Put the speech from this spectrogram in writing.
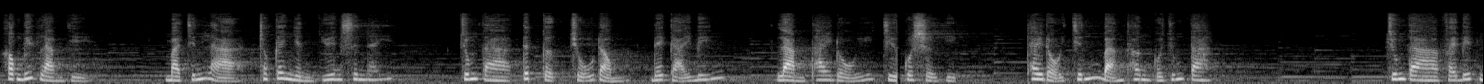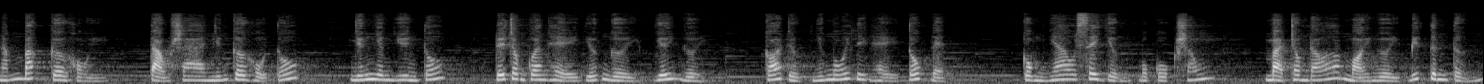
không biết làm gì, mà chính là trong cái nhìn duyên sinh ấy, Chúng ta tích cực chủ động để cải biến, làm thay đổi chiều của sự việc, thay đổi chính bản thân của chúng ta. Chúng ta phải biết nắm bắt cơ hội, tạo ra những cơ hội tốt, những nhân duyên tốt để trong quan hệ giữa người với người có được những mối liên hệ tốt đẹp, cùng nhau xây dựng một cuộc sống mà trong đó mọi người biết tin tưởng,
